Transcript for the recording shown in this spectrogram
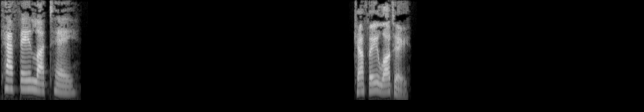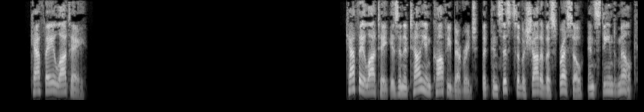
Cafe latte. Cafe latte. Cafe latte. Cafe latte is an Italian coffee beverage that consists of a shot of espresso and steamed milk.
